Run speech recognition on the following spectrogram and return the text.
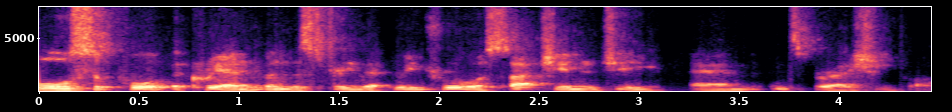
all support the creative industry that we draw such energy and inspiration from?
